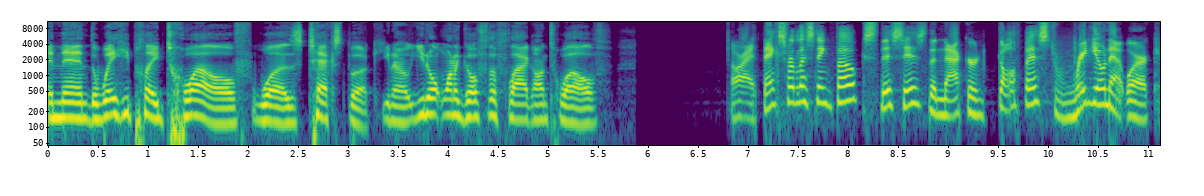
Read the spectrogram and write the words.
And then the way he played 12 was textbook. You know, you don't want to go for the flag on 12. All right. Thanks for listening, folks. This is the Knackered Golfist Radio Network.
